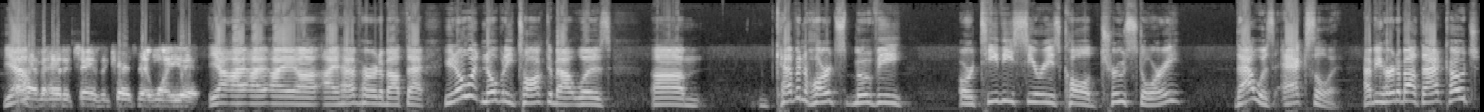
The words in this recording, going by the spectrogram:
Yeah, I haven't had a chance to catch that one yet. yeah, I I I, uh, I have heard about that. You know what? Nobody talked about was um, Kevin Hart's movie or TV series called True Story. That was excellent. Have you heard about that, Coach?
